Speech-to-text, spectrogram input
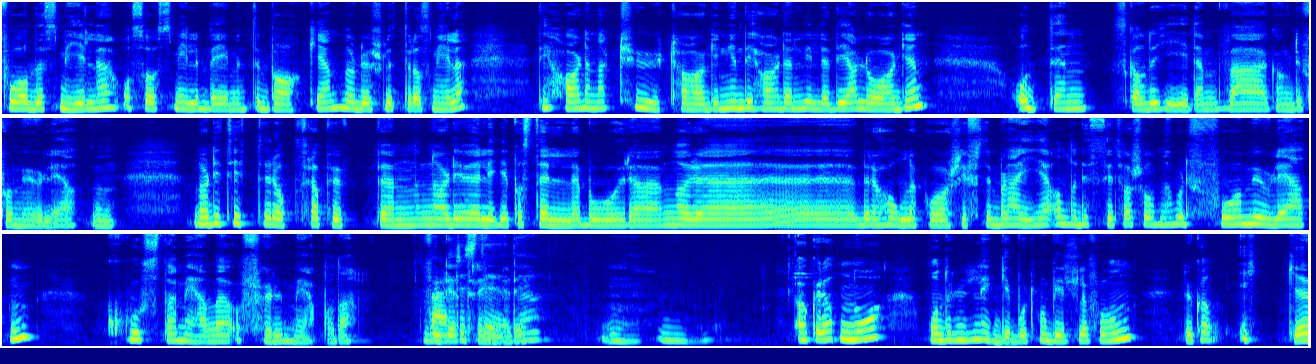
få det smilet, og så smiler babyen tilbake igjen når du slutter å smile. De har den der turtagingen, de har den lille dialogen. Og den skal du gi dem hver gang du får muligheten. Når de titter opp fra puppen, når de ligger på stellebordet, når eh, dere holder på å skifte bleie. Alle disse situasjonene hvor du får muligheten. Kos deg med det, og følg med på det. For Vær det trenger de. Mm. Mm. Akkurat nå må du legge bort mobiltelefonen. Du kan ikke ikke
